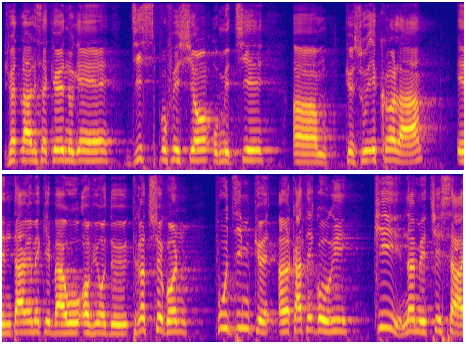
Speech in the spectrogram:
Je vais là, c'est que nous avons 10 professions ou métiers euh, que sur l'écran là, et nous avons que environ de 30 secondes pour dire que en catégorie, qui dans le métier ça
